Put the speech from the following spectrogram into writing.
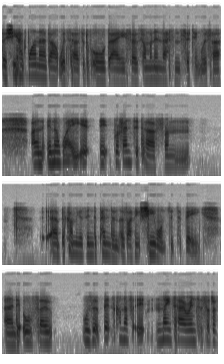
So she had one adult with her sort of all day, so someone in lessons sitting with her. And in a way, it, it prevented her from uh, becoming as independent as I think she wanted to be. And it also was a bit kind of, it made her into sort of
